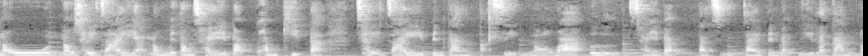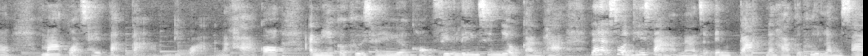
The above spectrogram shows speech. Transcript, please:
เราเราใช้ใจอะเราไม่ต้องใช้แบบความคิดอะ ใช้ใจเป็นการตัดสินเนาะว่าเออใช้แบบตัดสินใจเป็นแบบนี้ละกันเนาะมากกว่าใช้ตรรกะดีกว่านะคะ ก็อันนี้ก็คือใช้เรื่องของ feeling เช่นเดียวกันค่ะ และส่วนที่ 3 นะจะเป็นกัดนะคะก็คือลำไส้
